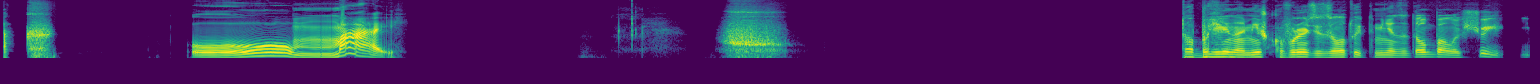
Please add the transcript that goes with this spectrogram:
Так. О, май. Да блин, а Мишка Фредди золотой, ты меня задолбал еще и...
